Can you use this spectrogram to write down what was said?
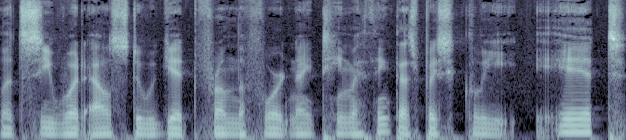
Let's see what else do we get from the Fortnite team. I think that's basically it.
